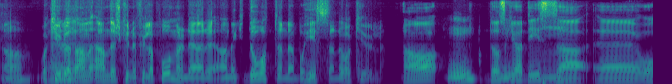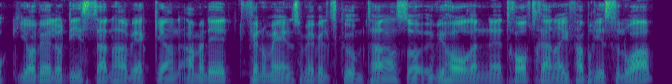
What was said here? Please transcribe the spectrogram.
Ja, vad kul Eh. att An- Anders kunde fylla på med den där anekdoten där på hissen. Det var kul. Ja, Mm. Då ska Mm. jag dissa eh, och jag väljer att dissa den här veckan. Ja men det är ett fenomen som är väldigt skumt här alltså. Vi har en eh, travtränare i Fabrice Solois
